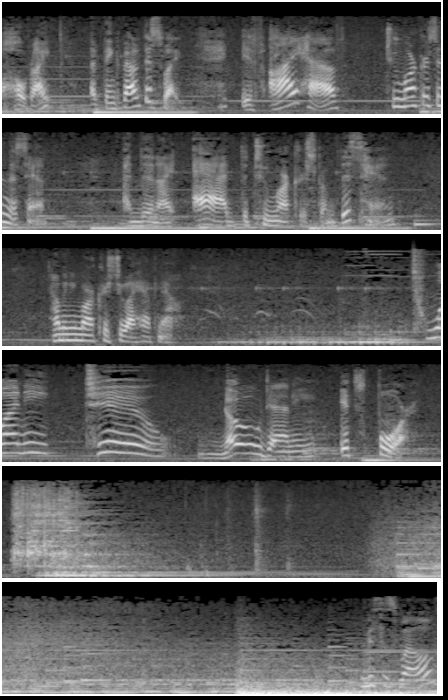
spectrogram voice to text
All right. Now think about it this way. If I have two markers in this hand, and then I add the two markers from this hand, how many markers do I have now? 22. No, Danny, it's four. Mrs. Wells?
